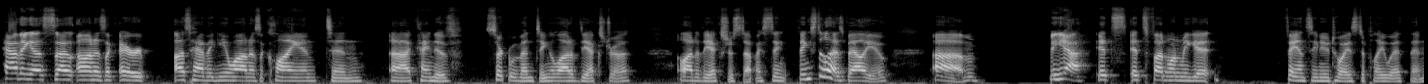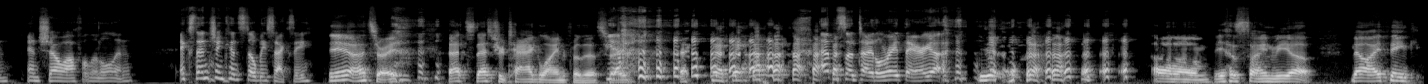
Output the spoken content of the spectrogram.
having us on as a or us having you on as a client and uh, kind of circumventing a lot of the extra, a lot of the extra stuff. I think thing still has value, um, but yeah, it's it's fun when we get fancy new toys to play with and and show off a little and. Extension can still be sexy. Yeah, that's right. that's that's your tagline for this, right? Episode title right there. Yeah. um, yeah, sign me up. No, I think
